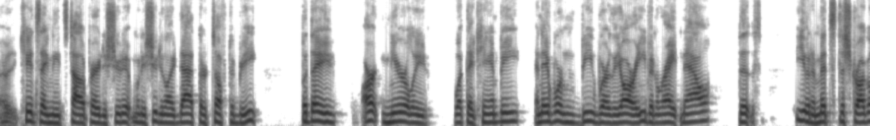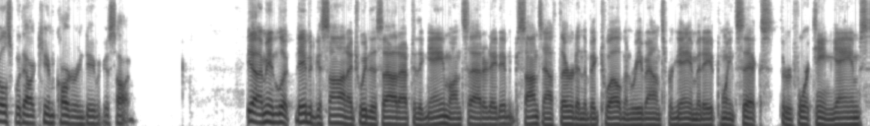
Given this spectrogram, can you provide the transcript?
uh, Kansas State needs Tylor Perry to shoot it. When he's shooting like that, they're tough to beat, but they aren't nearly what they can be, and they wouldn't be where they are even right now, the, even amidst the struggles without Cam Carter and David N'Guessan. Yeah, I mean, look, David N'Guessan, I tweeted this out after the game on Saturday. David N'Guessan's now third in the Big 12 in rebounds per game at 8.6 through 14 games.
